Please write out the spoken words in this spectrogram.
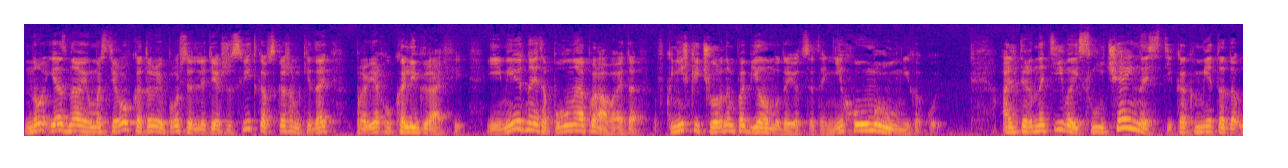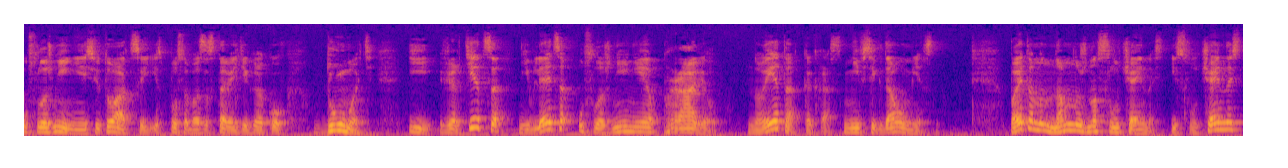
но я знаю мастеров, которые просят для тех же свитков, скажем, кидать проверку каллиграфии. И имеют на это полное право. Это в книжке черным по белому дается, это не хоумрул никакой. Альтернативой случайности, как метода усложнения ситуации и способа заставить игроков думать и вертеться, является усложнение правил. Но это как раз не всегда уместно. Поэтому нам нужна случайность. И случайность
